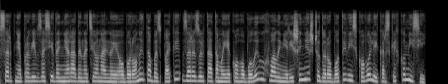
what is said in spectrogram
серпня провів засідання Ради національної оборони та безпеки, за результатами якого були ухвалені рішення щодо роботи військово-лікарських комісій.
